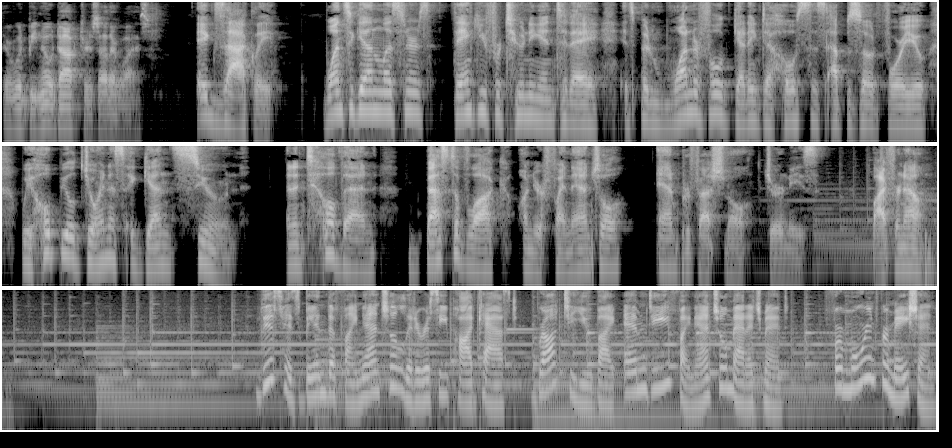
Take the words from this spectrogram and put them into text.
There would be no doctors otherwise. Exactly. Once again, listeners, thank you for tuning in today. It's been wonderful getting to host this episode for you. We hope you'll join us again soon. And until then, best of luck on your financial and professional journeys. Bye for now. This has been the Financial Literacy Podcast, brought to you by MD Financial Management. For more information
